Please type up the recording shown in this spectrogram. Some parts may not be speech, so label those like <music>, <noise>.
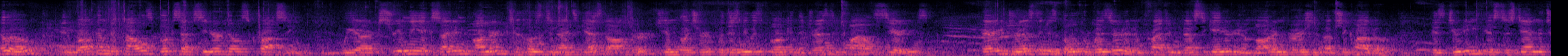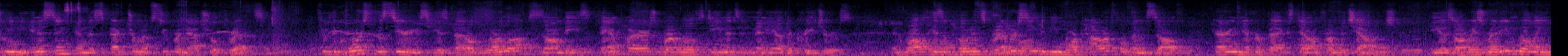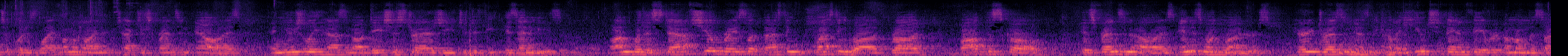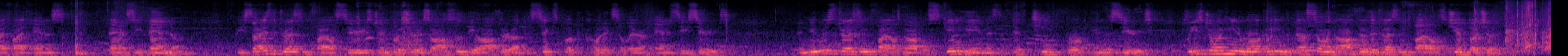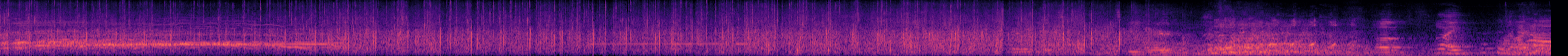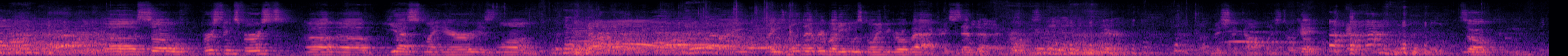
Hello, and welcome to Powell's Books at Cedar Hills Crossing. We are extremely excited and honored to host tonight's guest author, Jim Butcher, with his newest book in the Dresden Files series. Harry Dresden is both a wizard and a private investigator in a modern version of Chicago. His duty is to stand between the innocent and the spectrum of supernatural threats. Through the course of the series, he has battled warlocks, zombies, vampires, werewolves, demons, and many other creatures. And while his opponents forever seem to be more powerful than himself, Harry never backs down from the challenge. He is always ready and willing to put his life on the line to protect his friends and allies, and usually has an audacious strategy to defeat his enemies. Armed with his staff, shield bracelet, blasting, blasting rod, rod, Bob the Skull, his friends and allies, and his one-liners, Harry Dresden has become a huge fan favorite among the sci-fi fantasy, fantasy fandom. Besides the Dresden Files series, Jim Butcher is also the author of the six-book Codex Alera fantasy series. The newest Dresden Files novel, Skin Game, is the 15th book in the series. Please join me in welcoming the best-selling author of the Dresden Files, Jim Butcher. <laughs> Hi. Uh, so, first things first, uh, uh, yes, my hair is long. I, I told everybody was going to grow back. I said that, I promise. There. Uh, mission accomplished. Okay. So,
